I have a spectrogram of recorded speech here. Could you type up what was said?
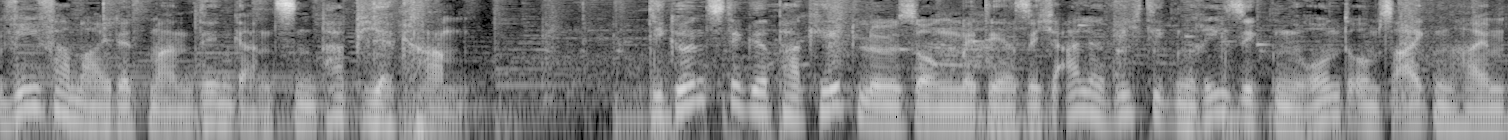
Wie vermeidet man den ganzen Papierkram? Die günstige Paketlösung, mit der sich alle wichtigen Risiken rund ums Eigenheim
